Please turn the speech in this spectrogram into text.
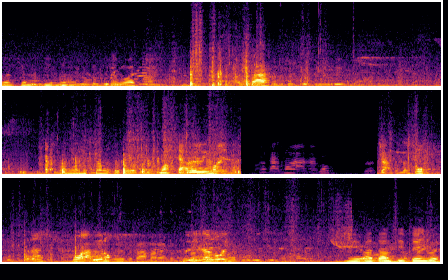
coi kiểm nghiệm rồi xa mà chạm lên mất chạm lên không hoa lên không lên ra lôi เข็มเทียมเนี่ย Nó nó trong cái tẹt. มาจับเลยนี่มั้ง นี่เอาตามที่เจนเว้ย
